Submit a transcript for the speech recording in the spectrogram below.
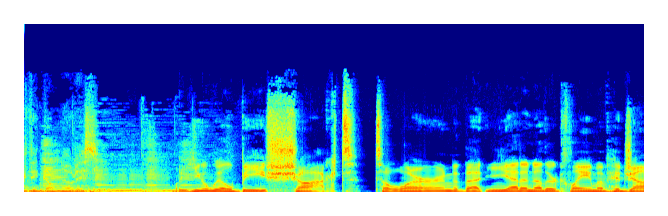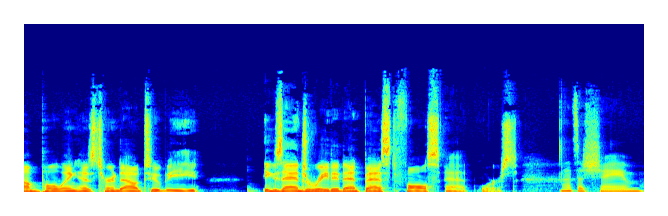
think they'll notice? Well, you will be shocked to learn that yet another claim of hijab pulling has turned out to be exaggerated at best, false at worst. That's a shame.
